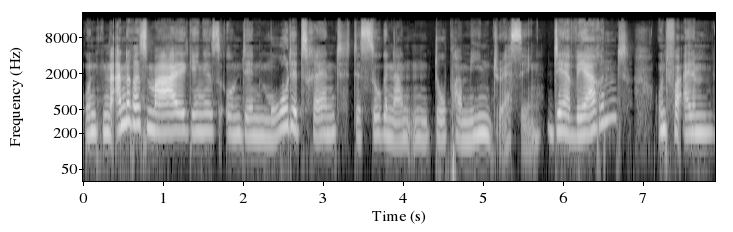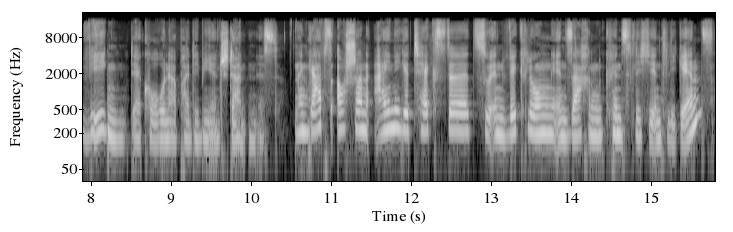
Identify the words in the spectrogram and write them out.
und ein anderes Mal ging es um den Modetrend des sogenannten Dopamin-Dressing, der während und vor allem wegen der Corona-Pandemie entstanden ist. Dann gab es auch schon einige Texte zu Entwicklungen in Sachen künstliche Intelligenz.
